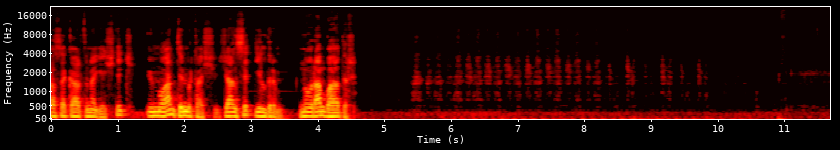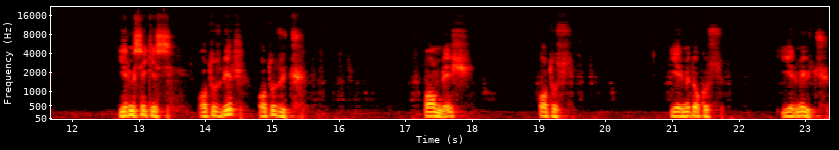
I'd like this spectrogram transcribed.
Kasa kartına geçtik. Ümmühan Temürtaş, Janset Yıldırım, Nuran Bahadır. Yirmi sekiz, otuz bir, otuz üç, on beş, otuz, yirmi dokuz, yirmi üç,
